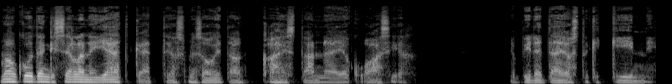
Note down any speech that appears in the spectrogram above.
mä oon kuitenkin sellainen jätkä, että jos me sovitaan kahdestaan näin joku asia ja pidetään jostakin kiinni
